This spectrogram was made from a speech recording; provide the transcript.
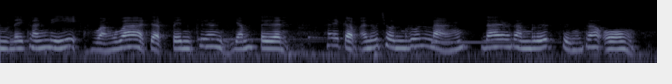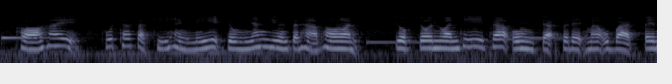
ำในครั้งนี้ หวังว่าจะเป็นเครื่องย้ำเตือน ให้กับอนุชนรุ่นหลังได้รำลึกถึงพระองค์ ขอให้พุทธสักขีแห่งนี้จงยั่งยืนสถาพร จบจนวันที่พระองค์จะเสด็จมาอุบัติเป็น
